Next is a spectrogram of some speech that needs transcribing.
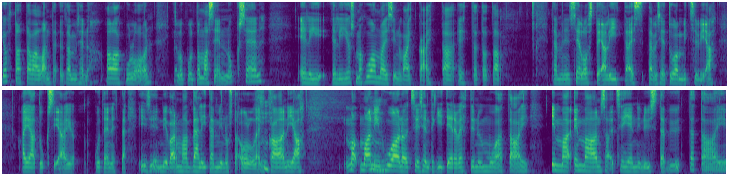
johtaa tavallaan tämmöisen alakuloon ja lopulta masennukseen. Eli, eli jos mä huomaisin vaikka, että, että tota, tämmöinen selostaja liittäisi tämmöisiä tuomitsevia ajatuksia, kuten että ei se niin varmaan välitä minusta ollenkaan ja mä, mä oon niin mm. huono, että se ei sen takia tervehtynyt mua tai en mä, en mä ansaitse Jennin ystävyyttä tai,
